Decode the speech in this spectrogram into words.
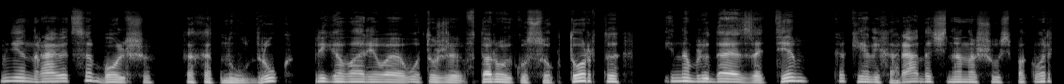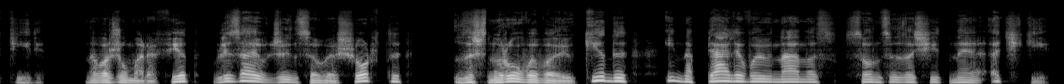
мне нравится больше», — хохотнул друг, приговаривая вот уже второй кусок торта и наблюдая за тем, как я лихорадочно ношусь по квартире. навожу марафет, влезаю в джинсовые шорты, зашнуровываю кеды и напяливаю на нос солнцезащитные очки,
